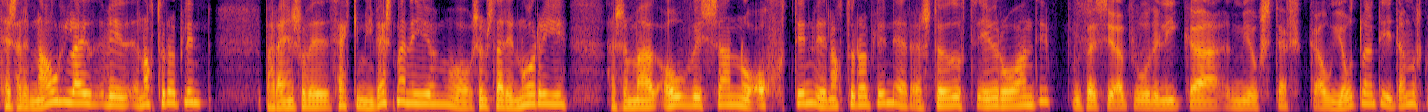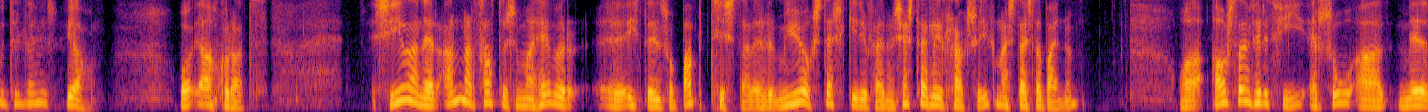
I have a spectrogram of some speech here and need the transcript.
þessari nálægð við náttúröflin bara eins og við þekkjum í vestmanníum og sumstæri Nóri þar sem að óvissan og óttin við náttúröflin er, er stöðut yfir óandi. Og þessi öfl voru líka mjög sterk á Jólandi í Danmarku til dæmis? Já, og akkurat. Síðan er annar þáttur sem að hefur eitt eins og baptistar eru mjög sterkir í færum, sérstaklega í Klagsvík, næstæsta bænum. Og ástæðin fyrir því er svo að með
